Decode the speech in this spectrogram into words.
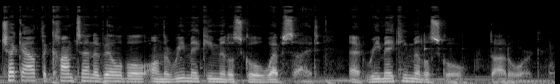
check out the content available on the Remaking Middle School website at remakingmiddleschool.org.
